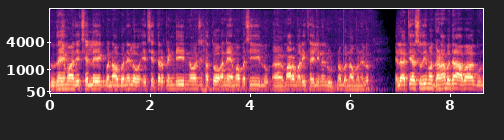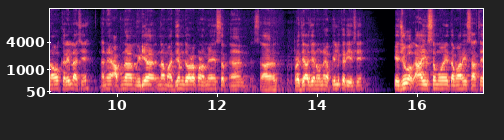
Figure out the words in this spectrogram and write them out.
દુધઈમાં જે છેલ્લે એક બનાવ બનેલો એ છેતરપિંડીનો જ હતો અને એમાં પછી મારામારી થયેલી ને લૂંટનો બનાવ બનેલો. એટલે અત્યાર સુધીમાં ઘણા બધા આવા ગુનાઓ કરેલા છે અને આપના મીડિયાના માધ્યમ દ્વારા પણ અમે પ્રજાજનોને અપીલ કરીએ છીએ કે જો આ ઈસમોએ તમારી સાથે,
